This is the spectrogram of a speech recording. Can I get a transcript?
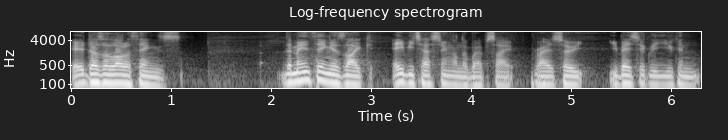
it does a lot of things. The main thing is like A/B testing on the website, right? So you basically you can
